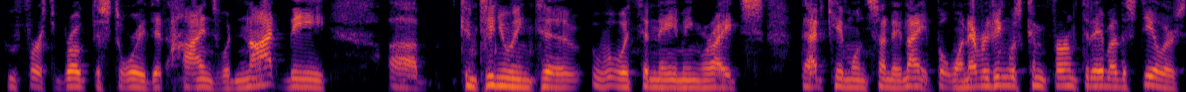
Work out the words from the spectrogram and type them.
who first broke the story that Heinz would not be uh, continuing to with the naming rights. That came on Sunday night. But when everything was confirmed today by the Steelers,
